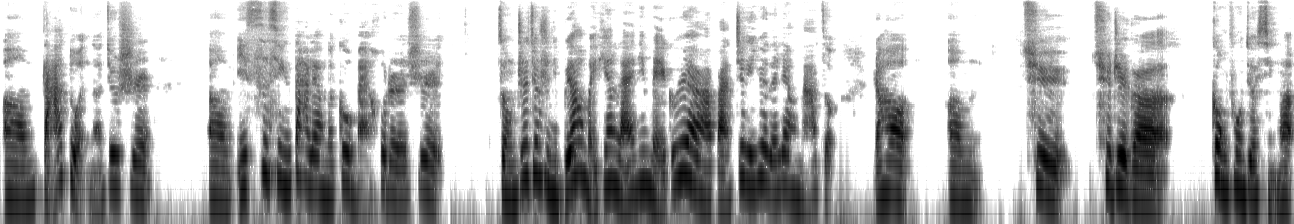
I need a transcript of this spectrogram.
嗯，打盹呢，就是嗯，一次性大量的购买，或者是，总之就是你不要每天来，你每个月啊把这个月的量拿走，然后嗯，去去这个供奉就行了。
